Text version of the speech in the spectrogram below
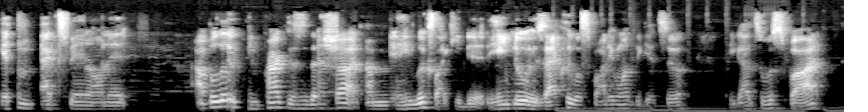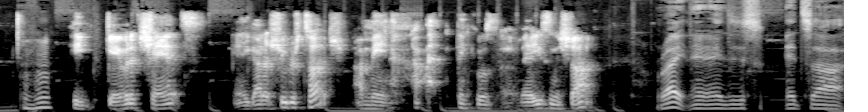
get some backspin on it. I believe he practices that shot. I mean, he looks like he did. He knew exactly what spot he wanted to get to. He got to a spot. Mhm. He gave it a chance, and he got a shooter's touch. I mean, I think it was an amazing shot. Right, and it's it's uh,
